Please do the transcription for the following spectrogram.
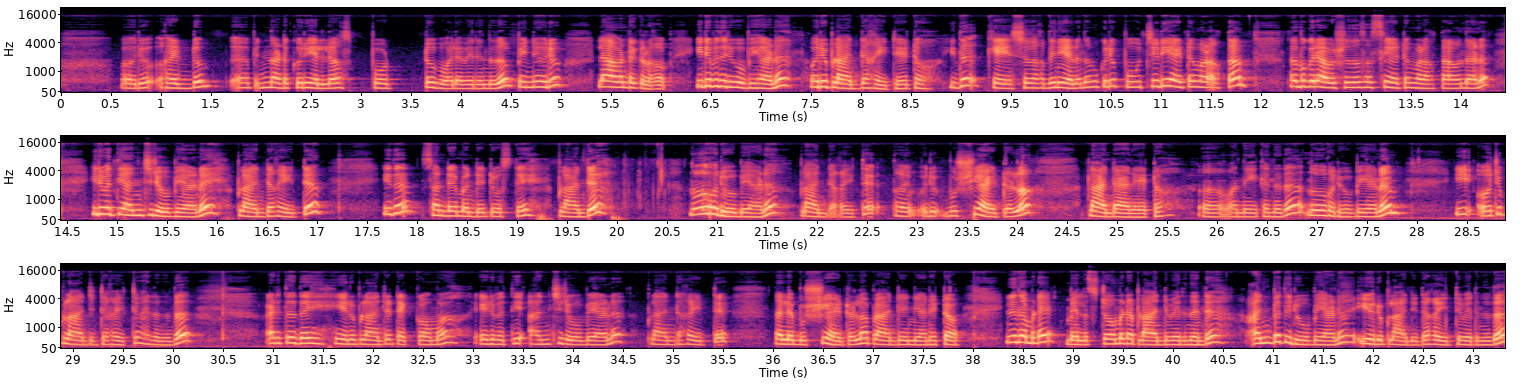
ഒരു റെഡും പിന്നെ നടുക്കൊരു യെല്ലോ സ്പോട്ട് പോലെ വരുന്നതും പിന്നെ ഒരു ലാവണ്ടർ കളറും. ഇരുപത് രൂപയാണ് ഒരു പ്ലാന്റിന്റെ റേറ്റ് കേട്ടോ. ഇത് കേശവർദ്ധിനിയാണ്. നമുക്കൊരു പൂച്ചെടിയായിട്ടും വളർത്താം നമുക്കൊരു ഔഷധ സസ്യമായിട്ടും വളർത്താവുന്നതാണ്. ഇരുപത്തി അഞ്ച് രൂപയാണ് പ്ലാന്റിന്റെ റേറ്റ് ഇത് സൺഡേ മൺഡേ ട്യൂസ്ഡേ പ്ലാന്റ് നൂറ് രൂപയാണ് പ്ലാന്റിന്റെ റേറ്റ് ഒരു ബുഷിയായിട്ടുള്ള പ്ലാന്റാണ് കേട്ടോ. വന്നിരിക്കുന്നത് നൂറ് രൂപയാണ്. ഈ ഒരു പ്ലാന്റിന്റെ റേറ്റ് വരുന്നത് അടുത്തത് ഈ ഒരു പ്ലാന്റ് ടെക്കോമ എഴുപത്തി അഞ്ച് രൂപയാണ്. പ്ലാന്റ് റേറ്റ് നല്ല ബുഷിയായിട്ടുള്ള പ്ലാന്റ് തന്നെയാണ് കേട്ടോ. ഇനി നമ്മുടെ മെലസ്റ്റോമയുടെ പ്ലാന്റ് വരുന്നുണ്ട്. അൻപത് രൂപയാണ് ഈ ഒരു പ്ലാന്റിന്റെ റേറ്റ് വരുന്നത്.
